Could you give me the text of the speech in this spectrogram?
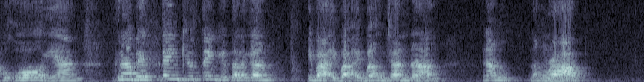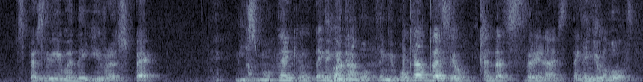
apo ko, yan. Grabe, thank you, thank you. Talagang iba-iba, ibang genre ng, ng rap, especially when they give respect. Mismo. Thank you. Thank, Thank you, you din anak. po. Thank you po. And God bless you. And that's very nice. Thank, Thank you so po. much.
